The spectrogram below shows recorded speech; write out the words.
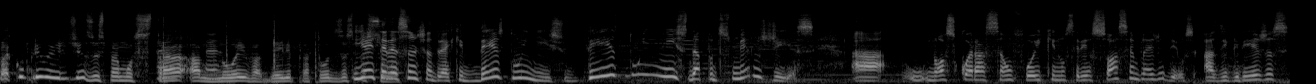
Para cumprir o ídolo de Jesus, para mostrar a noiva dele para todas as E pessoas. é interessante, André, que desde o início, desde o início, da- dos primeiros dias, a- o nosso coração foi que não seria só a Assembleia de Deus. As igrejas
